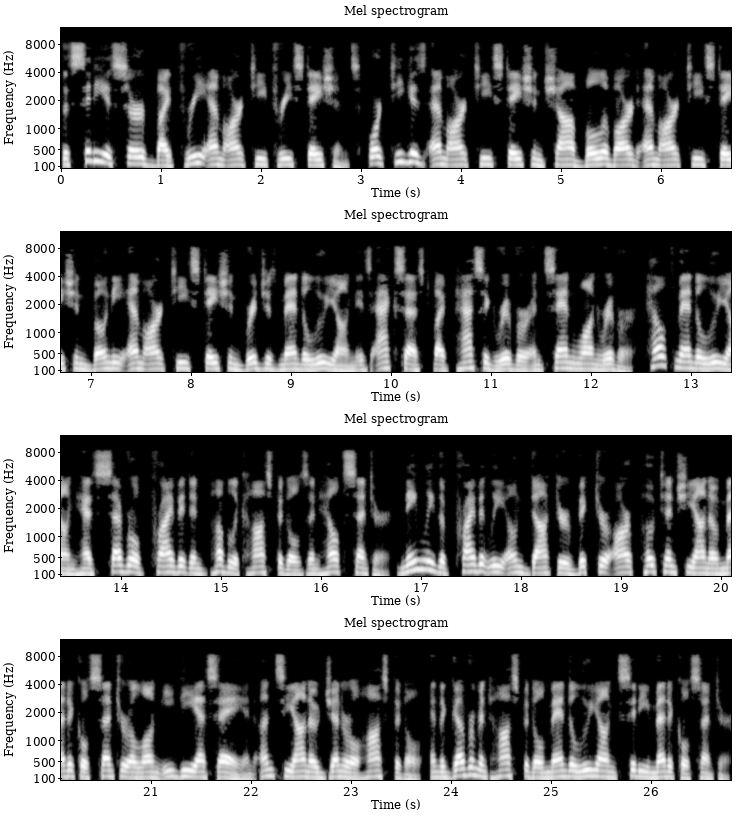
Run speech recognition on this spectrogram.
The city is served by three MRT-3 stations, Ortigas MRT Station Shaw Boulevard MRT Station Boni MRT Station Bridges Mandaluyong is accessed by Pasig River and San Juan River. Health Mandaluyong has several private and public hospitals and health center, namely the privately owned Dr. Victor R. Potenciano Medical Center along EDSA and Unciano General Hospital, and the government hospital Mandaluyong City Medical Center.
